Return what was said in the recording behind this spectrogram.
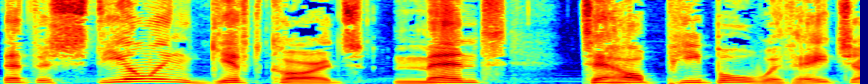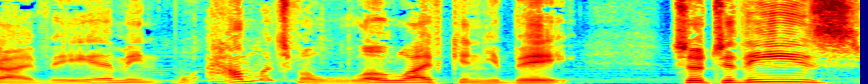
that they're stealing gift cards meant to help people with HIV. I mean, how much of a low life can you be? So, to these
